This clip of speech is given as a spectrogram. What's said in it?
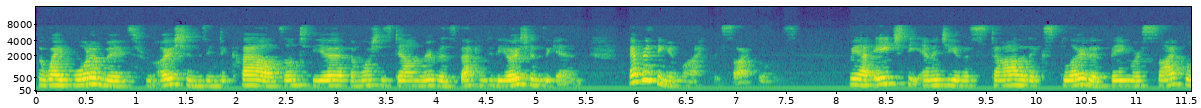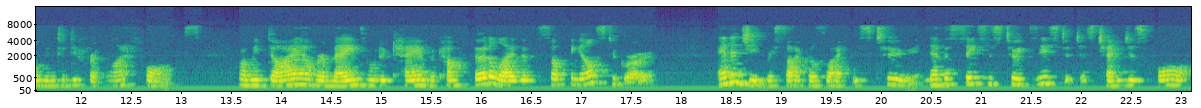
the way water moves from oceans into clouds onto the earth and washes down rivers back into the oceans again. Everything in life recycles. We are each the energy of a star that exploded, being recycled into different life forms. When we die, our remains will decay and become fertilizer for something else to grow. Energy recycles like this too. It never ceases to exist, it just changes form.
